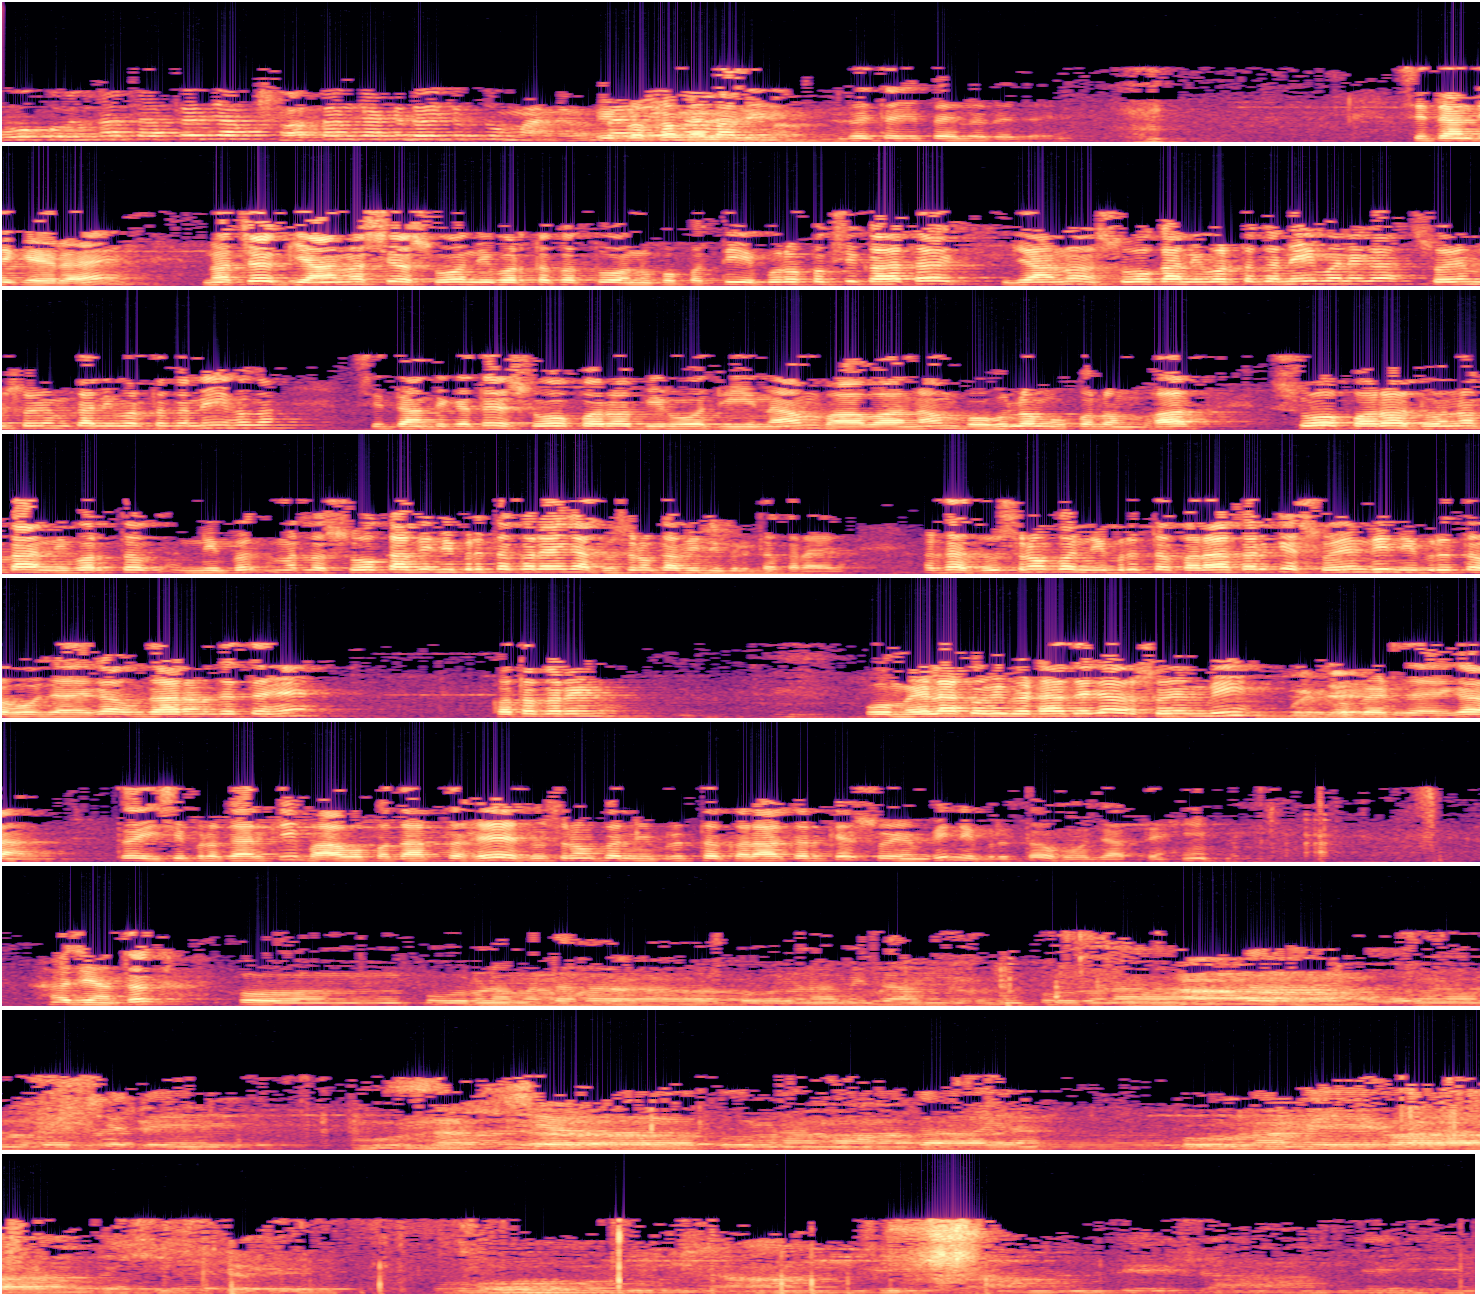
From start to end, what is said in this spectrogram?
वो बोलना चाहते हैं आप स्वतंत्र जाके द्वैत क्यों माने? ये प्रथम में माने। द्वैत ये पहले रह जाए। सिद्धांति कह रहा है न च ज्ञान से स्व निवर्तकत्व अनुपत्ति पूर्व पक्षी कहा था ज्ञान स्व का निवर्तक नहीं बनेगा स्वयं स्वयं का निवर्तक नहीं होगा। सिद्धांत कहते हैं स्व पर विरोधी नाम भावानाम बहुलम उपलम्भात। स्व पर दोनों का निवर्तक मतलब स्व का भी निवृत्त कराएगा दूसरों का भी निवृत्त कराएगा। अर्थात दूसरों को निवृत्त करा करके स्वयं भी निवृत्त हो जाएगा। उदाहरण देते हैं कत करेंगे वो महिला को भी बैठा देगा और स्वयं भी बैठ जाएगा। तो इसी प्रकार की भाव पदार्थ है, दूसरों को निवृत्त करा करके स्वयं भी निवृत्त हो जाते हैं। आज यहाँ तक, ओम पूर्ण मत पूर्ण पूर्ण पूर्ण पूर्णमुदश्यते पूर्ण पूर्णमादाय, पूर्णमेवा।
